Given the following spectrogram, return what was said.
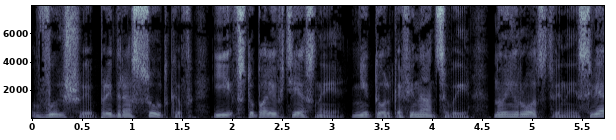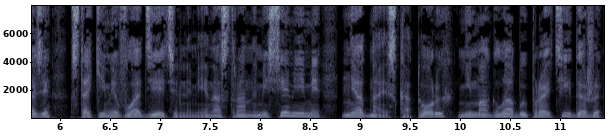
выше предрассудков и вступали в тесные, не только финансовые, но и родственные связи с такими владетельными иностранными семьями, ни одна из которых не могла бы пройти даже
